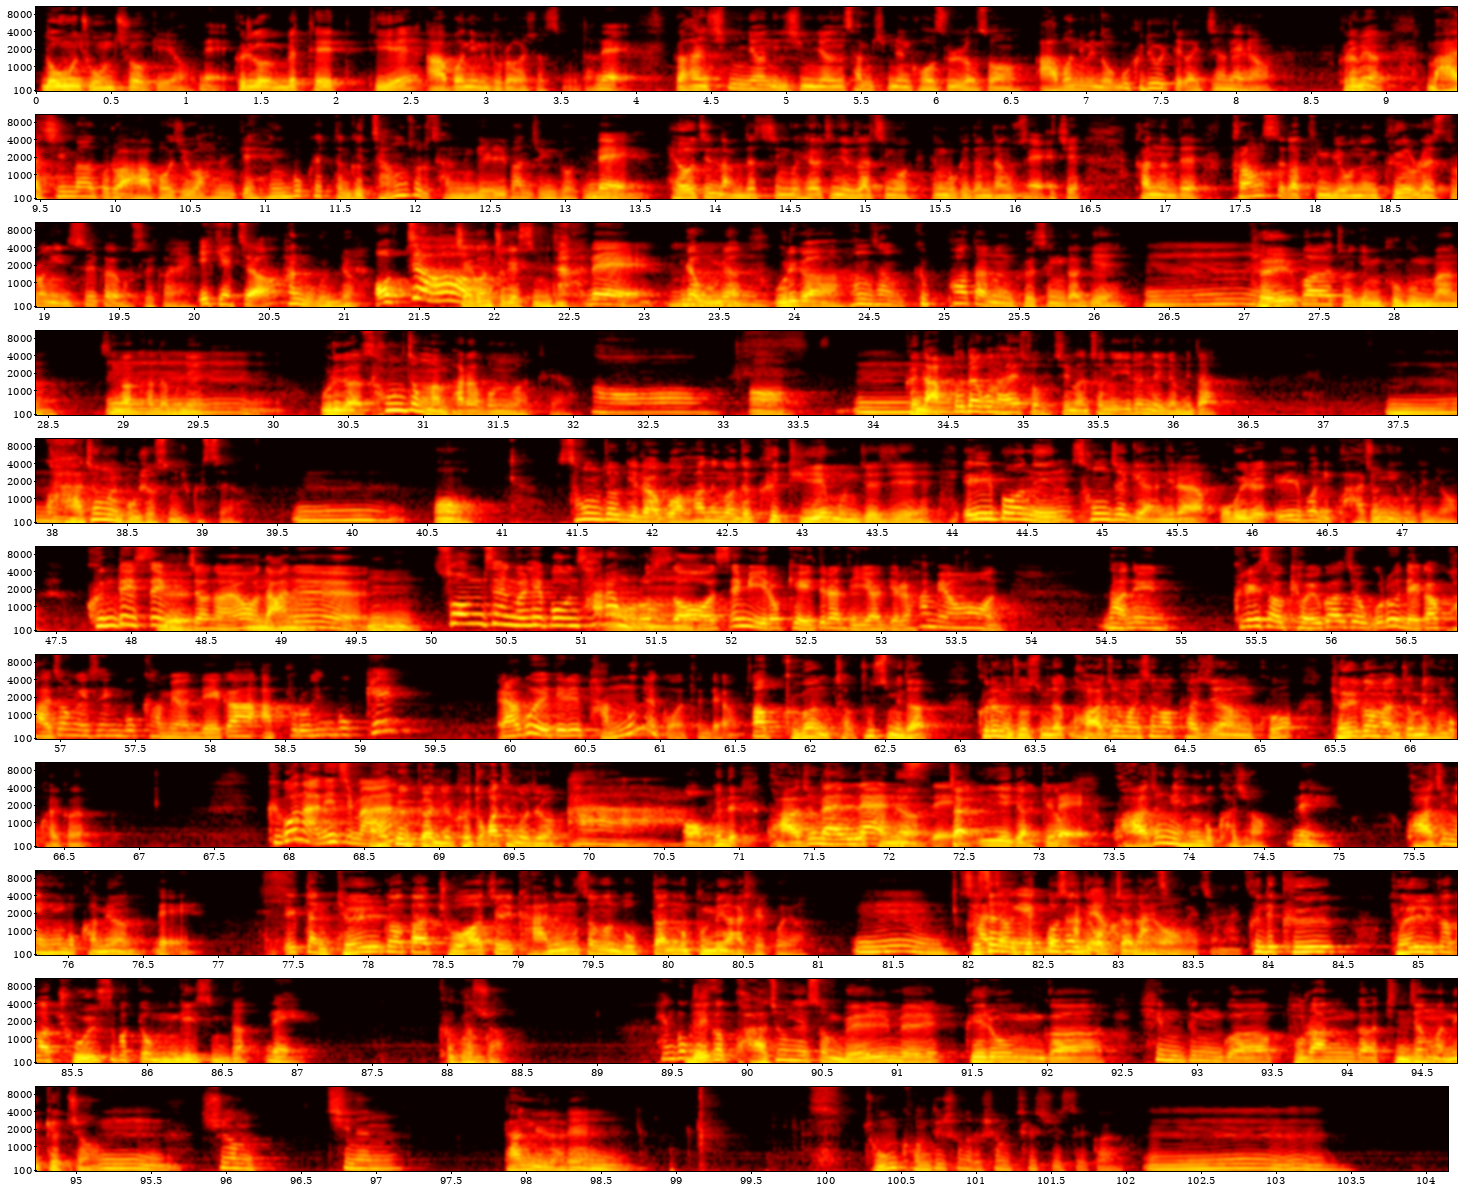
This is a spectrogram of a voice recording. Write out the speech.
너무 좋은 추억이에요. 네. 그리고 몇 해 뒤에 아버님이 돌아가셨습니다. 네. 그한 10년, 20년, 30년 거슬러서 아버님이 너무 그리울 때가 있잖아요. 네. 그러면 마지막으로 아버지와 함께 행복했던 그 장소를 찾는 게 일반적이거든요. 네. 헤어진 남자친구, 헤어진 여자친구 행복했던 장소 네. 찾겠지? 갔는데 프랑스 같은 경우는 그 레스토랑이 있을까요, 없을까요? 있겠죠. 한국은요? 없죠. 재건축했습니다. 네. 그러니까 보면 우리가 항상 급하다는 그 생각이 음. 결과적인 부분만 생각하다 보니 우리가 성적만 바라보는 것 같아요. 어. 어. 음. 그 나쁘다고는 할 수 없지만 저는 이런 얘기합니다. 과정을 보셨으면 좋겠어요. 음. 어. 성적이라고 하는 건 그 뒤에 문제지. 1번은 성적이 아니라 오히려 1번이 과정이거든요. 근데 쌤 네. 있잖아요. 음, 나는 음, 음. 수험생을 해본 어, 사람으로서 쌤이 이렇게 애들한테 이야기를 하면 나는 그래서 결과적으로 내가 과정에서 행복하면 내가 앞으로 행복해? 라고 애들이 반문할 것 같은데요. 아, 그건 참 좋습니다. 그러면 좋습니다. 음. 과정을 생각하지 않고 결과만 좀 행복할까요? 그건 아, 아니지만 그러니까요. 그 똑같은 거죠. 아, 어, 근데 과정이 밸런스. 행복하면 자, 이 얘기 할게요. 네. 과정이 행복하죠. 네, 과정이 행복하면 네. 일단 결과가 좋아질 가능성은 높다는 건 분명히 아실 거예요. 음, 세상에 과정이 100% 행복하면. 없잖아요. 맞아, 맞아, 맞아. 근데 그 결과가 좋을 수밖에 없는 게 있습니다. 네. 그거죠. 행복해. 내가 과정에서 매일매일 괴로움과 힘듦과 불안과 긴장만 느꼈죠. 음, 시험 치는 당일날에 음. 좋은 컨디션으로 시험 칠 수 있을까요? 음,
